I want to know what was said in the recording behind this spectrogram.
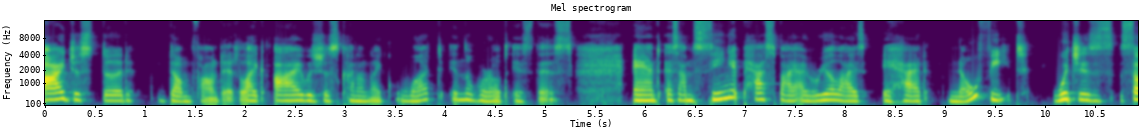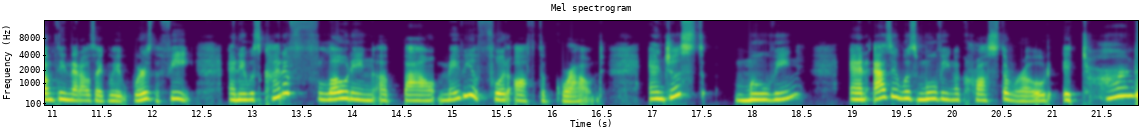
I just stood dumbfounded. Like I was just kind of like, what in the world is this? And as I'm seeing it pass by, I realized it had no feet which is something that I was like, wait, where's the feet? And it was kind of floating about maybe a foot off the ground and just moving. And as it was moving across the road, it turned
